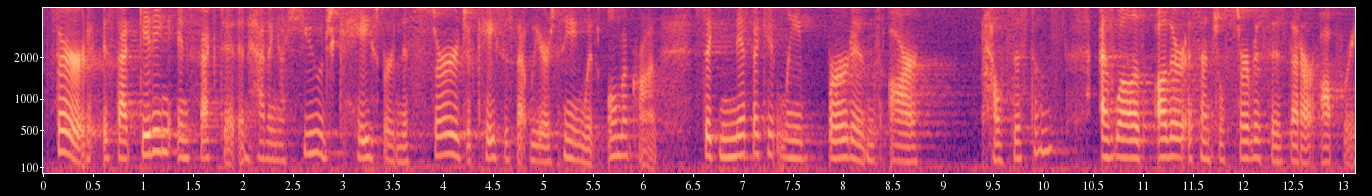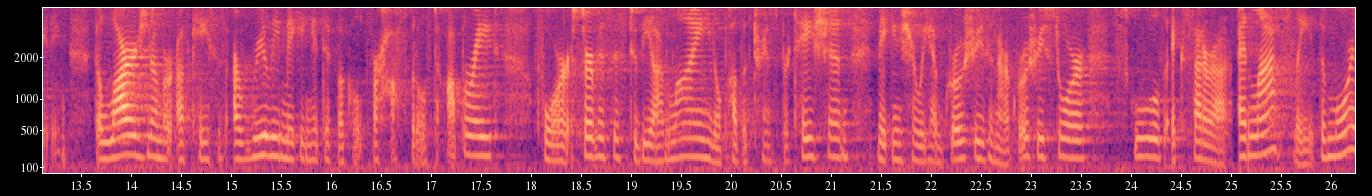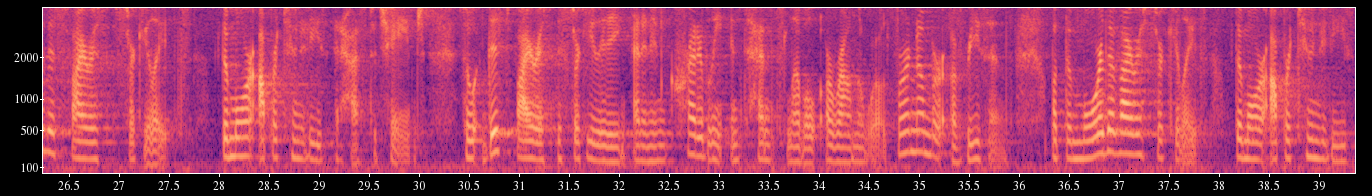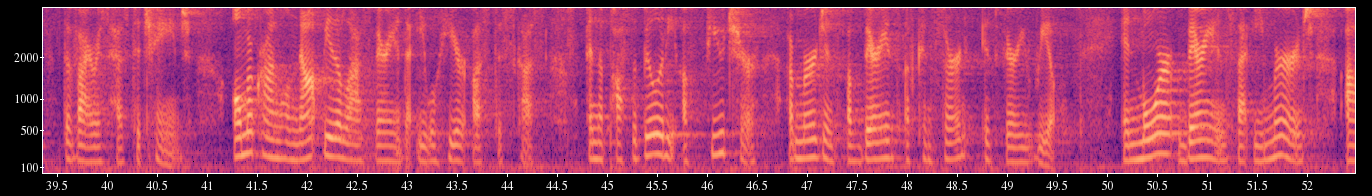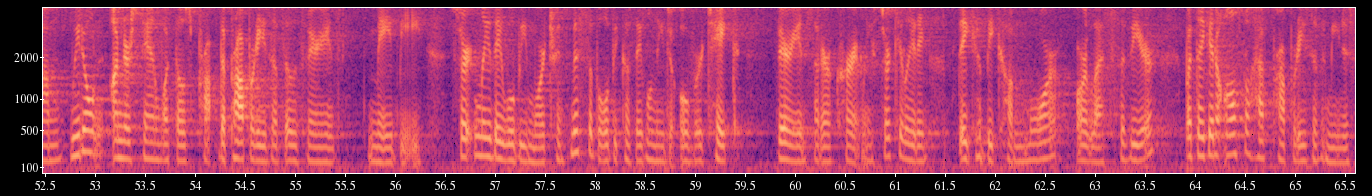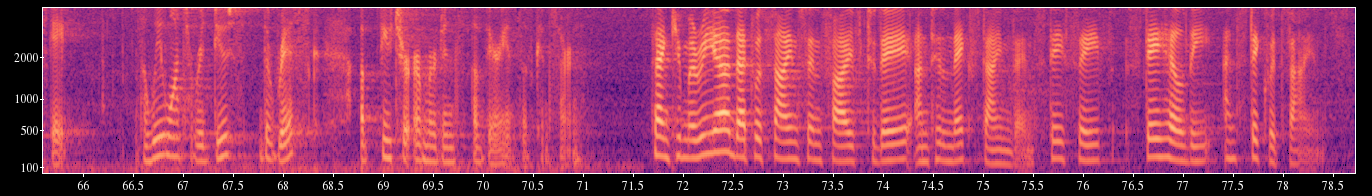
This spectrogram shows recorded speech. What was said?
Third is that getting infected and having a huge case burden, this surge of cases that we are seeing with Omicron, significantly burdens our health systems as well as other essential services that are operating. The large number of cases are really making it difficult for hospitals to operate, for services to be online, you know, public transportation, making sure we have groceries in our grocery store, schools, etc. And lastly, the more this virus circulates, the more opportunities it has to change. So this virus is circulating at an incredibly intense level around the world for a number of reasons. But the more the virus circulates, the more opportunities the virus has to change. Omicron will not be the last variant that you will hear us discuss, and the possibility of future emergence of variants of concern is very real. And more variants that emerge, um, we don't understand what those pro the properties of those variants may be. Certainly, they will be more transmissible because they will need to overtake variants that are currently circulating, they could become more or less severe, but they can also have properties of immune escape. So we want to reduce the risk of future emergence of variants of concern. Thank you, Maria. That was Science in 5 today. Until next time, then, stay safe, stay healthy, and stick with science.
